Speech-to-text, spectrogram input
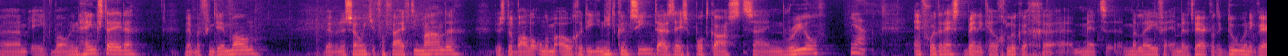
Ehm, ik woon in Heemstede met mijn vriendin Moon. We hebben een zoontje van 15 maanden. Dus de wallen onder mijn ogen die je niet kunt zien tijdens deze podcast zijn real. Ja, En voor de rest ben ik heel gelukkig eh, met eh, mijn leven en met het werk wat ik doe. En ik werk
